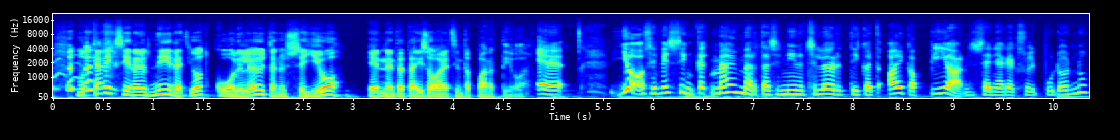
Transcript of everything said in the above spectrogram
Mutta kävikö siinä nyt niin, että jotkut oli löytänyt se jo ennen tätä isoa etsintäpartioa? Ee, joo, se vissiin, mä ymmärtäisin niin, että se löydettiin että aika pian sen jälkeen, kun se oli pudonnut.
